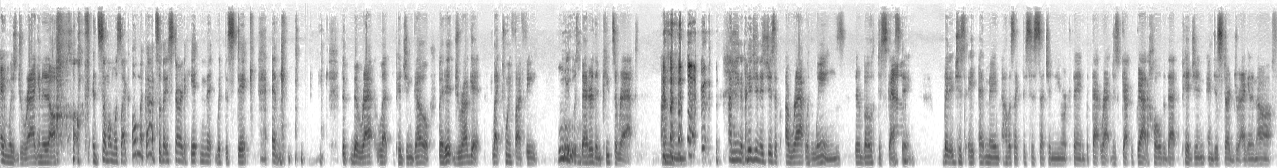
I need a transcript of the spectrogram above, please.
and was dragging it off. And someone was like, oh my God. So they started hitting it with the stick and the, the rat let the pigeon go, but it drug it like 25 feet. It was better than Pizza Rat. I mean, I mean, a pigeon is just a, a rat with wings. They're both disgusting. But it just it, it made I was like, this is such a New York thing. But that rat just got got a hold of that pigeon and just started dragging it off.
